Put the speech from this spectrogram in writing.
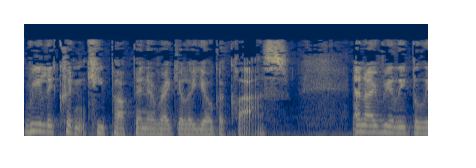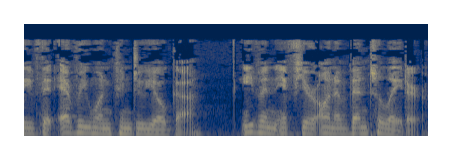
really couldn't keep up in a regular yoga class. And I really believe that everyone can do yoga even if you're on a ventilator,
